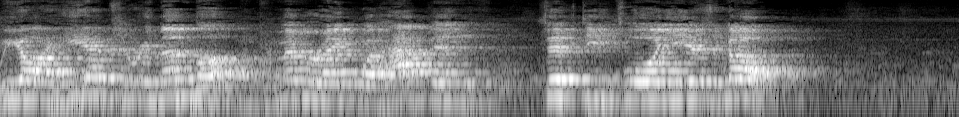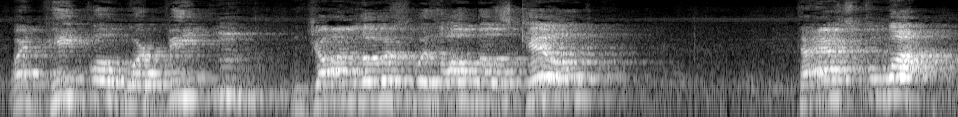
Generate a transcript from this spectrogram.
We are here to remember and commemorate what happened 54 years ago when people were beaten and John Lewis was almost killed to ask for what?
